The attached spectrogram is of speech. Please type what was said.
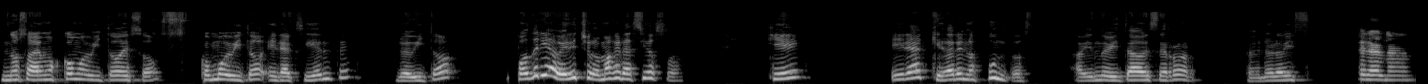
No sabemos cómo evitó eso, cómo evitó el accidente, lo evitó. Podría haber hecho lo más gracioso, que era quedar en los puntos, habiendo evitado ese error, pero no lo hizo. Pero no,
